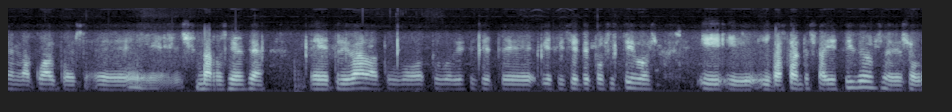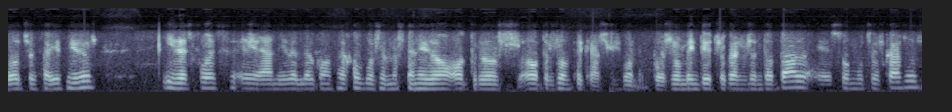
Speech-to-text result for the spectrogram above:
en la cual pues eh, es una residencia eh, privada tuvo tuvo 17 17 positivos y, y, bastantes fallecidos eh, sobre 8 fallecidos. Y después a nivel del consejo pues hemos tenido otros otros 11 casos. Bueno pues son 28 casos en total son muchos casos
